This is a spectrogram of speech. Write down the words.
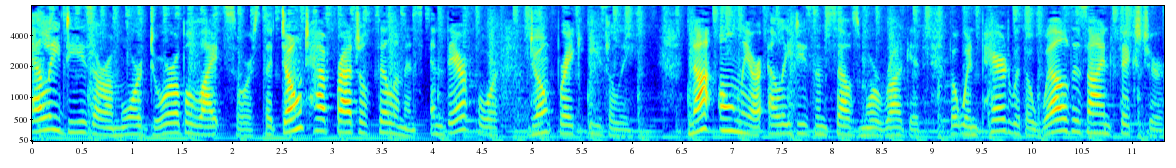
LEDs are a more durable light source that don't have fragile filaments and therefore don't break easily. Not only are LEDs themselves more rugged, but when paired with a well designed fixture,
